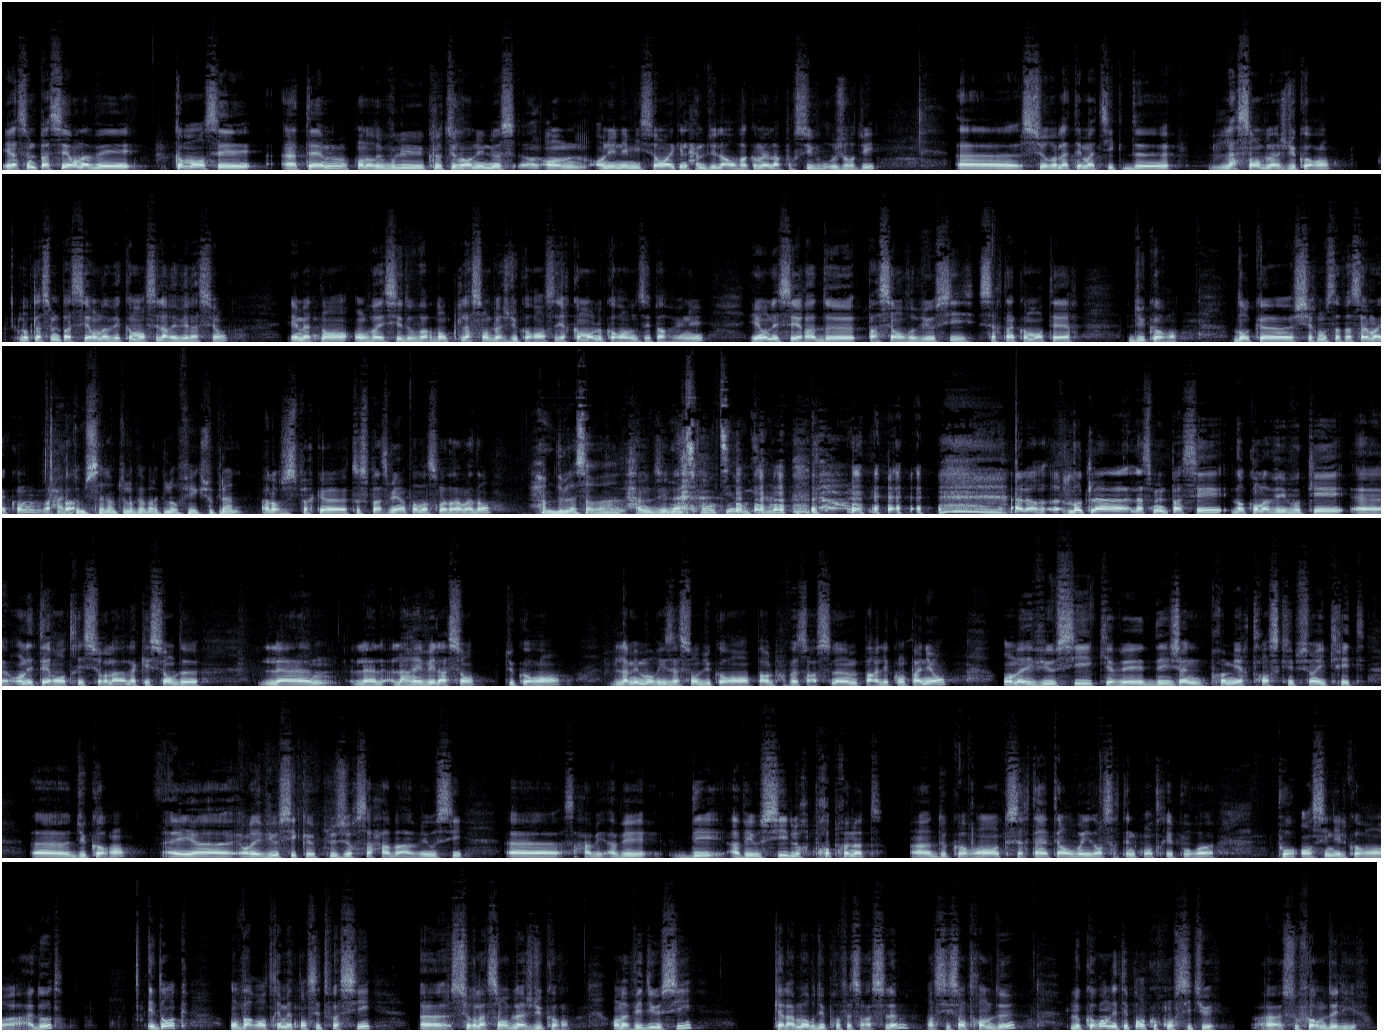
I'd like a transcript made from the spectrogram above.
Et la semaine passée, on avait commencé un thème qu'on aurait voulu clôturer en une, en, une émission. Et qu'Alhamdulillah, on va quand même la poursuivre aujourd'hui. Euh, sur la thématique de l'assemblage du Coran. Donc la semaine passée, on avait commencé la révélation. Et maintenant, on va essayer de voir donc l'assemblage du Coran, c'est-à-dire comment le Coran nous est parvenu. Et on essaiera de passer en revue aussi certains commentaires du Coran. Donc, euh, Cheikh Mustafa, salam alaikum. Alaikum salam, shukran. Alors, j'espère que tout se passe bien pendant ce mois de Ramadan. Alhamdulillah, ça va. Alhamdulillah. On tient, on tient. Alors, donc la, la, semaine passée, donc on avait évoqué, euh, on était rentré sur la, la question de la, la, révélation du Coran, la mémorisation du Coran par le professeur Aslam, par les compagnons. On avait vu aussi qu'il y avait déjà une première transcription écrite du Coran. Et euh, on avait vu aussi que plusieurs sahaba avaient aussi, euh, avaient, avaient aussi leurs propres notes hein, de Coran, que certains étaient envoyés dans certaines contrées pour, euh, pour enseigner le Coran à, d'autres. Et donc, on va rentrer maintenant cette fois-ci euh, sur l'assemblage du Coran. On avait dit aussi qu'à la mort du professeur Aslam, en 632, le Coran n'était pas encore constitué euh, sous forme de livre.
